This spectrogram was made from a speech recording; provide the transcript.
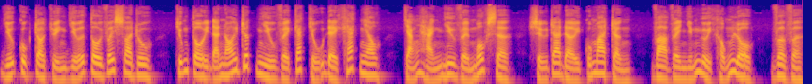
Giữa cuộc trò chuyện giữa tôi với Soaru, chúng tôi đã nói rất nhiều về các chủ đề khác nhau, chẳng hạn như về Moser, sự ra đời của ma trận, và về những người khổng lồ, vờ vờ.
